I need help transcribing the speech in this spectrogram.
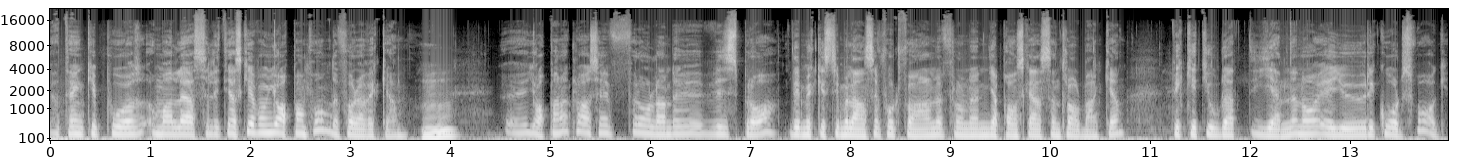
Jag tänker på om man läser lite. Jag skrev om Japanfonder förra veckan. Mm. Eh, Japan har klarat sig förhållandevis bra. Det är mycket stimulanser fortfarande från den japanska centralbanken. Vilket gjorde att yenen är ju rekordsvag.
